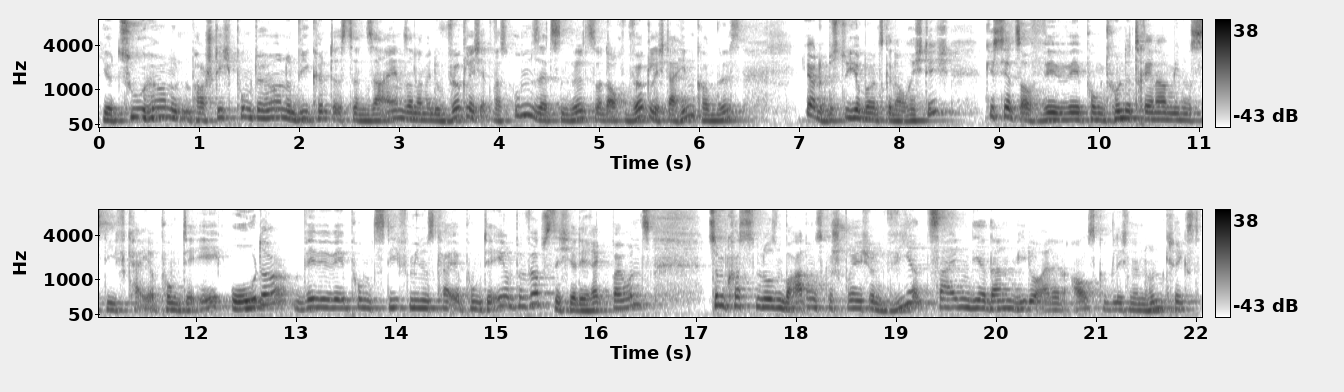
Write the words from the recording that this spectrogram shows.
hier zuhören und ein paar Stichpunkte hören und wie könnte es denn sein, sondern wenn du wirklich etwas umsetzen willst und auch wirklich dahin kommen willst, ja, dann bist du hier bei uns genau richtig. Gehst jetzt auf www.hundetrainer-stevekeier.de oder www.steve-keier.de und bewirbst dich hier direkt bei uns zum kostenlosen Beratungsgespräch und wir zeigen dir dann, wie du einen ausgeglichenen Hund kriegst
